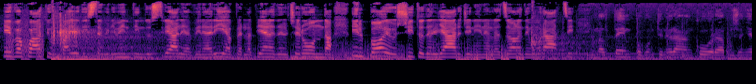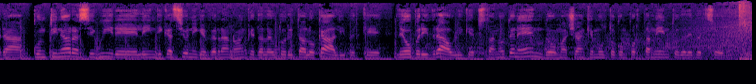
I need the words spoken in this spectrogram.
Evacuati un paio di stabilimenti industriali a Venaria per la piena del Ceronda. Il Po è uscito dagli argini nella zona dei Murazzi. Il maltempo continuerà ancora, bisognerà continuare a seguire le indicazioni che verranno anche dalle autorità locali perché le opere idrauliche stanno tenendo, ma c'è anche molto comportamento delle persone persone.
